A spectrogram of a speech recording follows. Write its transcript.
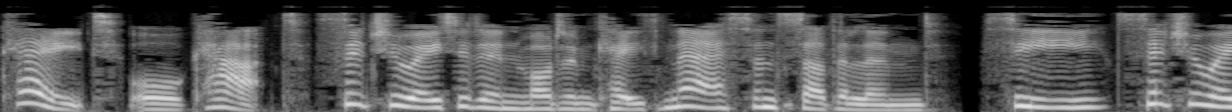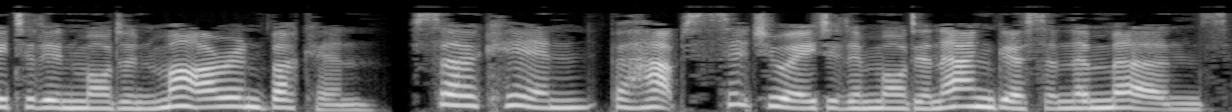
Cait, or Cat, situated in modern Caithness and Sutherland. C. Situated in modern Mar and Buchan. Circin, perhaps situated in modern Angus and the Mearns.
